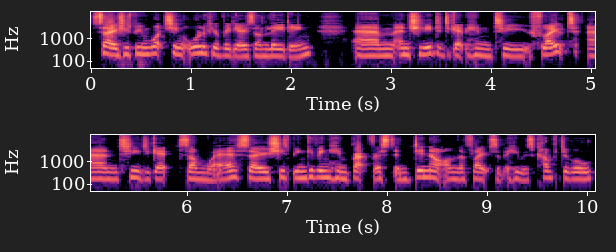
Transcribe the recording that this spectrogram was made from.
So she's been watching all of your videos on leading, um, and she needed to get him to float and she needed to get somewhere. So she's been giving him breakfast and dinner on the float so that he was comfortable.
